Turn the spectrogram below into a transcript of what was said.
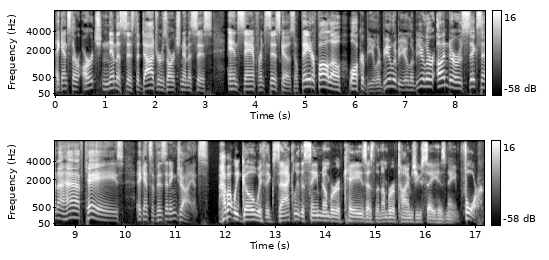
against their arch nemesis, the Dodgers' arch nemesis in San Francisco. So fade or follow Walker Buehler, Bueller, Bueller, Bueller under six and a half Ks against the visiting Giants. How about we go with exactly the same number of Ks as the number of times you say his name? Four.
